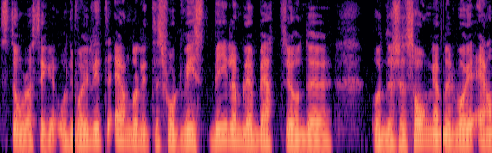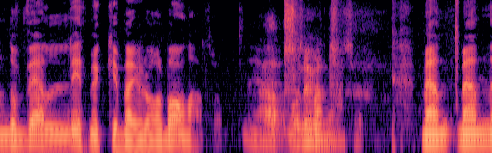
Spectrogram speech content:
stora steget. Och det var ju lite, ändå lite svårt. Visst, bilen blev bättre under, under säsongen, men det var ju ändå väldigt mycket berg och dalbana. Alltså. Eh, Absolut. Men, men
